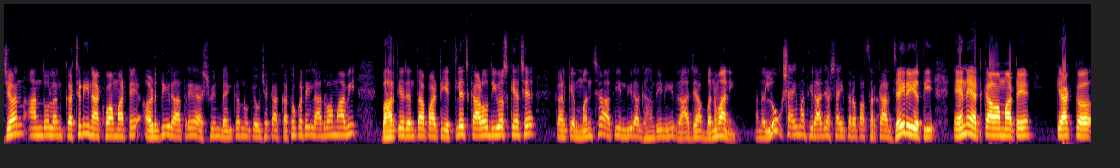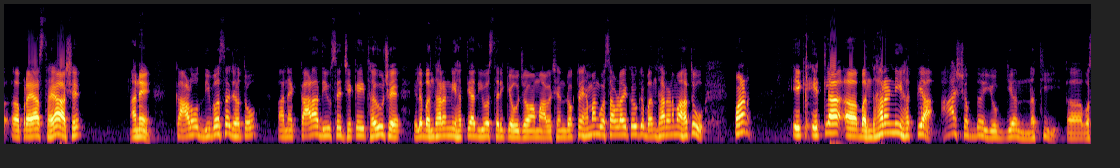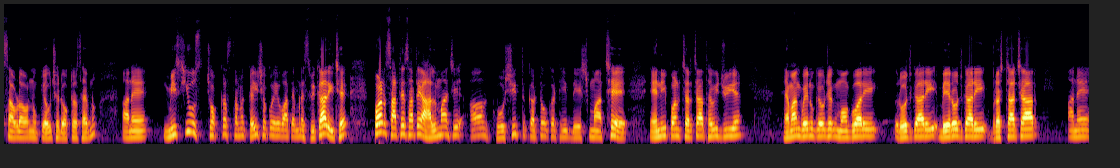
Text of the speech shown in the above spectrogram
જન આંદોલન કચડી નાખવા માટે અડધી રાત્રે અશ્વિન બેન્કરનું કહેવું છે કે આ કટોકટી લાદવામાં આવી. ભારતીય જનતા પાર્ટી એટલે જ કાળો દિવસ કહે છે, કારણ કે મનસા હતી ઇન્દિરા ગાંધીની રાજા બનવાની અને લોકશાહીમાંથી રાજાશાહી તરફ આ સરકાર જઈ રહી હતી. એને અટકાવવા માટે ક્યાંક પ્રયાસ થયા હશે અને કાળો દિવસ જ હતો. અને કાળા દિવસે જે કંઈ થયું છે, એટલે બંધારણની હત્યા દિવસ તરીકે ઉજવવામાં આવે છે. અને ડૉક્ટર હેમાંગ વસાવડાએ કહ્યું કે બંધારણમાં હતું, પણ એક એટલા બંધારણની હત્યા આ શબ્દ યોગ્ય નથી વસાવડાઓનું કહેવું છે ડૉક્ટર સાહેબનું. અને મિસયુઝ ચોક્કસ તમે કહી શકો એ વાત એમણે સ્વીકારી છે. પણ સાથે સાથે હાલમાં જે અઘોષિત કટોકટી દેશમાં છે, એની પણ ચર્ચા થવી જોઈએ. હેમાંગભાઈનું કહેવું છે કે મોંઘવારી, રોજગારી, બેરોજગારી, ભ્રષ્ટાચાર અને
